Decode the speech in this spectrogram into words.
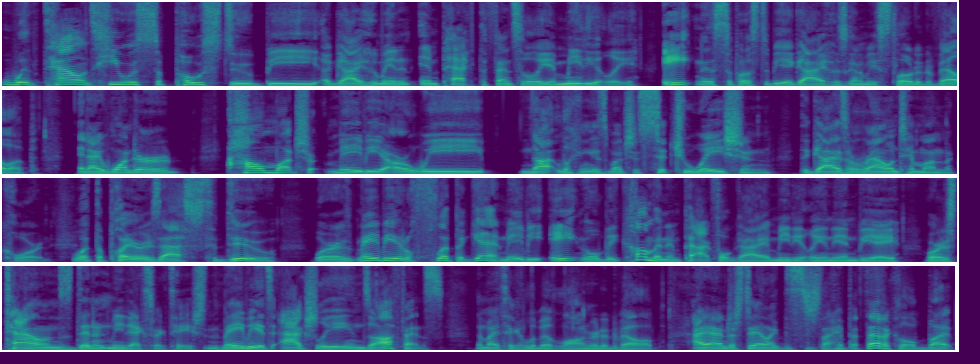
with Towns, he was supposed to be a guy who made an impact defensively immediately. Ayton is supposed to be a guy who's going to be slow to develop. And I wonder how much maybe are we not looking as much at situation, the guys around him on the court, what the player is asked to do. Whereas maybe it'll flip again. Maybe Ayton will become an impactful guy immediately in the NBA, whereas Towns didn't meet expectations. Maybe it's actually Ayton's offense that might take a little bit longer to develop. I understand like this is just a hypothetical, but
